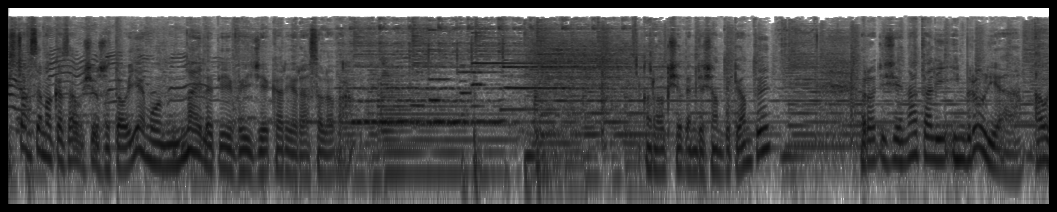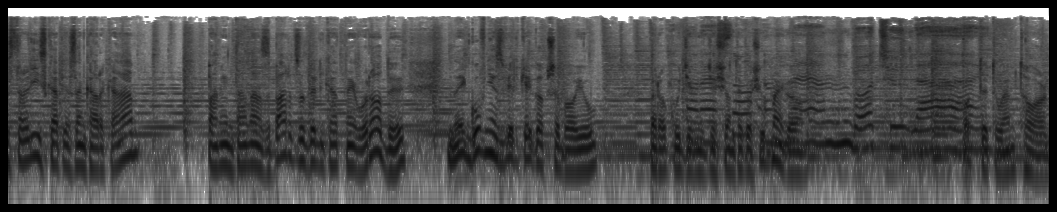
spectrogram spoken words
I z czasem okazało się, że to jemu najlepiej wyjdzie kariera solowa. Rok 75. Rodzi się Natalie Imbruglia, australijska piosenkarka, pamiętana z bardzo delikatnej urody, no i głównie z wielkiego przeboju roku 97 pod tytułem Torn.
